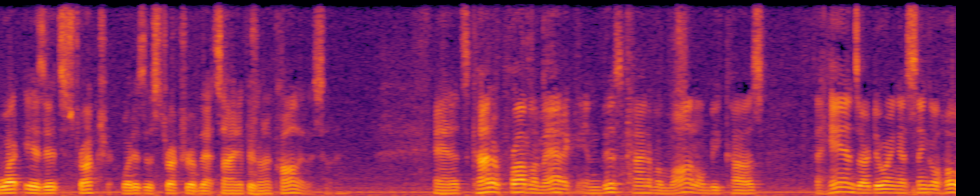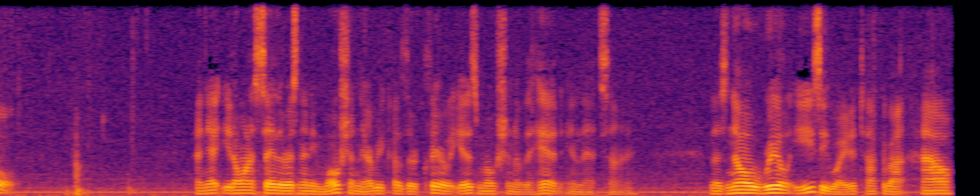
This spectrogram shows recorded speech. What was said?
what is its structure? What is the structure of that sign if you're going to call it a sign? And it's kind of problematic in this kind of a model because the hands are doing a single hold. And yet you don't want to say there isn't any motion there because there clearly is motion of the head in that sign. There's no real easy way to talk about how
